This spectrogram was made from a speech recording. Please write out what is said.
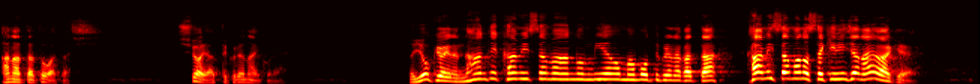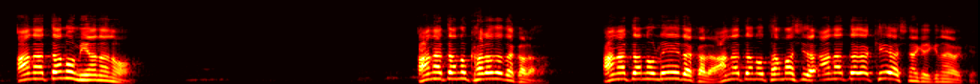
あなたと私。主はやってくれない、これ。よく言われるなんで神様の宮を守ってくれなかった？神様の責任じゃないわけ。あなたの宮なの。あなたの体だから。あなたの霊だから。あなたの魂だ。あなたがケアしなきゃいけないわけ。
